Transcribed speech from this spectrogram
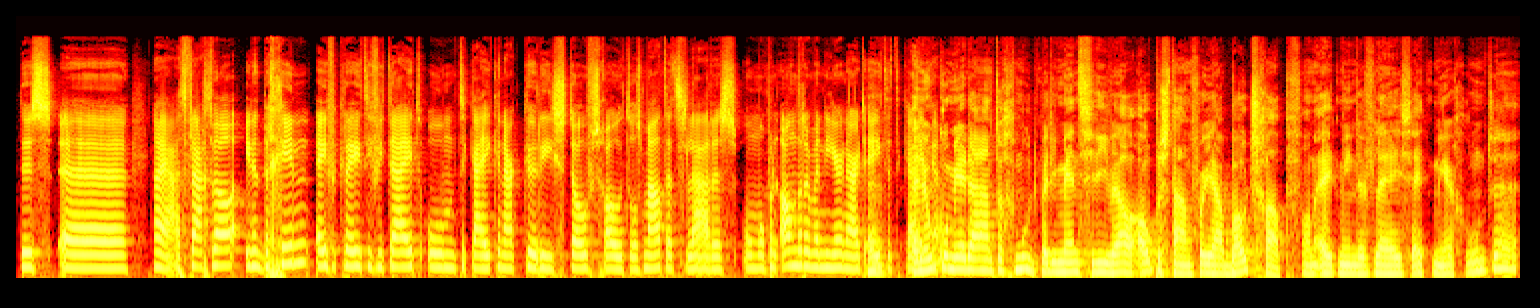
Dus nou ja, het vraagt wel in het begin even creativiteit om te kijken naar curry's, stoofschotels, maaltijdsalades. Om op een andere manier naar het eten te kijken. En hoe kom je daaraan tegemoet bij die mensen die wel openstaan voor jouw boodschap? Van eet minder vlees, eet meer groente.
